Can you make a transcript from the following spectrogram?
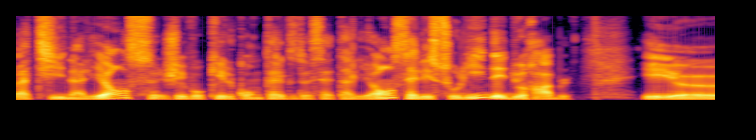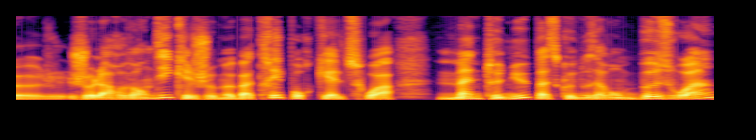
bâti une alliance, j'évoquais le contexte de cette alliance, elle est solide et durable. Et euh, je la revendique et je me battrai pour qu'elle soit maintenue parce que nous avons besoin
